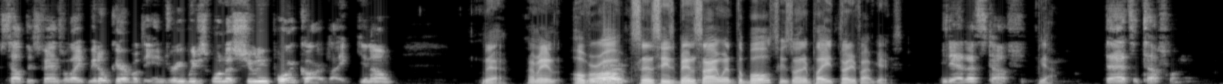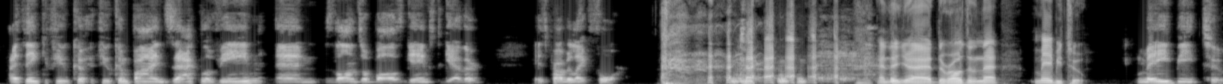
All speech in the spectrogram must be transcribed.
Celtics fans were like, we don't care about the injury. We just want a shooting point guard. Like you know, Yeah, I mean, overall, since he's been signed with the Bulls, he's only played 35 games. Yeah, that's tough. Yeah. that's a tough one. I think if you co- if you combine Zach LaVine and Lonzo Ball's games together, it's probably like four. and then you add DeRozan in that, maybe two. maybe two,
